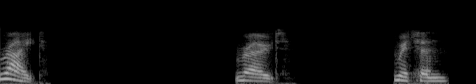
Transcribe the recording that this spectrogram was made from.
write, wrote, written.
